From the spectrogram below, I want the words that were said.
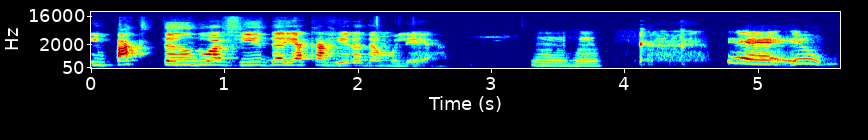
impactando a vida e a carreira da mulher? Uhum. É, eu,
